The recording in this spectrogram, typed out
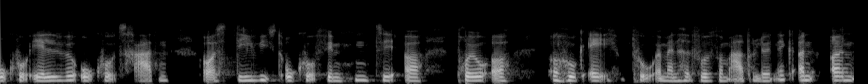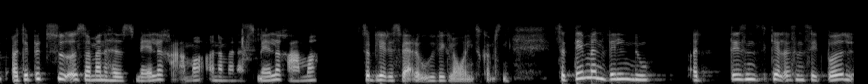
OK11, OK13 og også delvist OK15 til at prøve at, at hugge af på, at man havde fået for meget på løn. Ikke? Og, og, og det betyder så, at man havde smalle rammer, og når man har smalle rammer, så bliver det svært at udvikle overenskomsten. Så det man vil nu, og det sådan, gælder sådan set både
